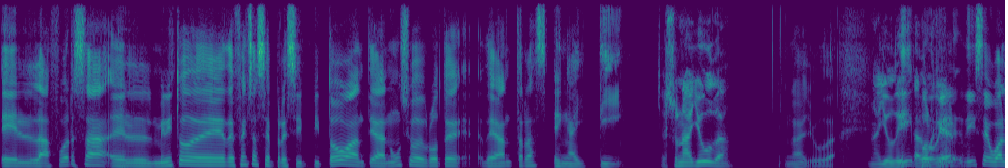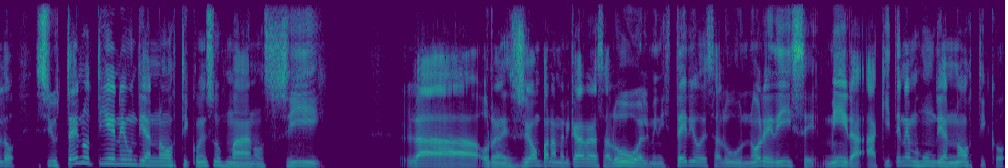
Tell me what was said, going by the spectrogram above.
la fuerza, el ministro de Defensa se precipitó ante anuncio de brote de antras en Haití. Es una ayuda. Una ayuda. Una ayudita. porque dice Waldo, si usted no tiene un diagnóstico en sus manos, si la Organización Panamericana de la Salud o el Ministerio de Salud no le dice, mira, aquí tenemos un diagnóstico,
